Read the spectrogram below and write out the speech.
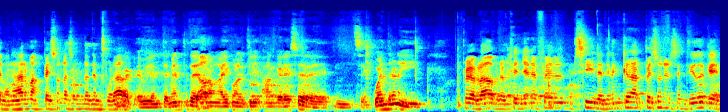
le van a dar más peso en la segunda temporada. Evidentemente te dejaron ahí con el cliffhanger ese de mm, se encuentran y... Pero claro, pero es que Jennifer sí, le tienen que dar peso en el sentido de que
